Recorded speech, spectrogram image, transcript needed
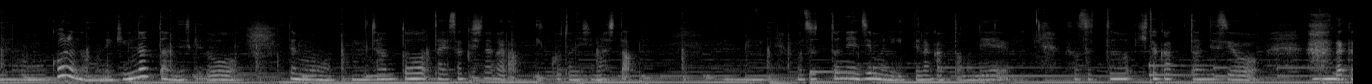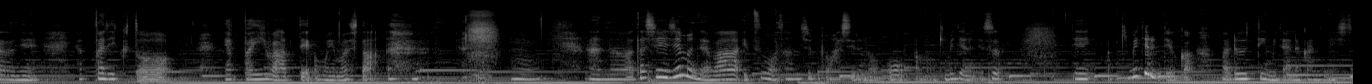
あのコロナもね気になったんですけどでも、うん、ちゃんと対策しながら行くことにしました、うん、もうずっとねジムに行ってなかったのでそうずっと行きたかったんですよ。だからねやっぱり行くとやっぱいいわって思いました。うん。あの私ジムではいつも30分走るのをあの決めてるんです。で決めてるっていうか、まあ、ルーティンみたいな感じにし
